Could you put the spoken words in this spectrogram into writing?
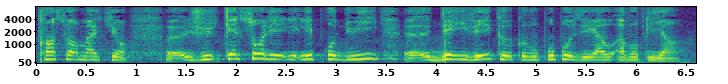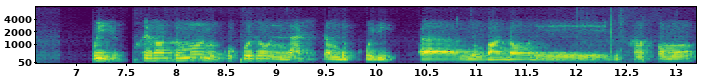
transformation. Euh, quels sont les, produits euh, dérivés que, vous proposez à, vos clients? Oui, présentement, nous proposons une large gamme de produits. Euh, nous vendons les, nous transformons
